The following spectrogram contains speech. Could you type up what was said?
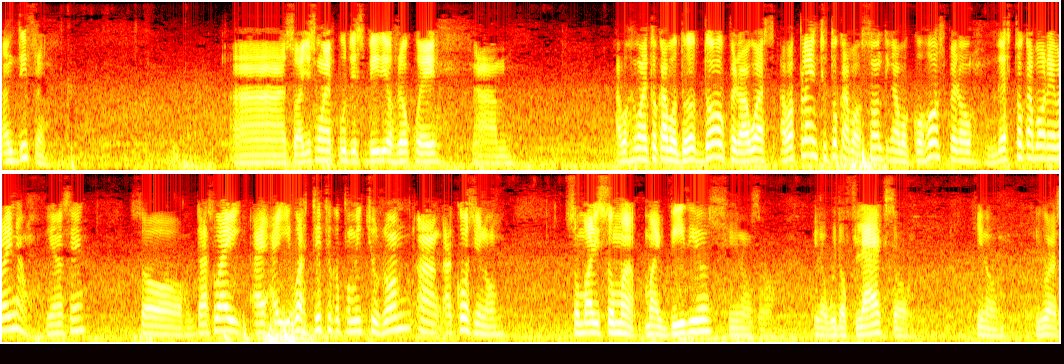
I'm different. Uh, so I just want to put this video real quick. Um, I was going to talk about the dog, but I was I was planning to talk about something about Cohoes, but let's talk about it right now. You know what I'm saying? So that's why I, I it was difficult for me to run. Uh, of course, you know, somebody saw my, my videos, you know, so you know with the flag, so you know, he was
